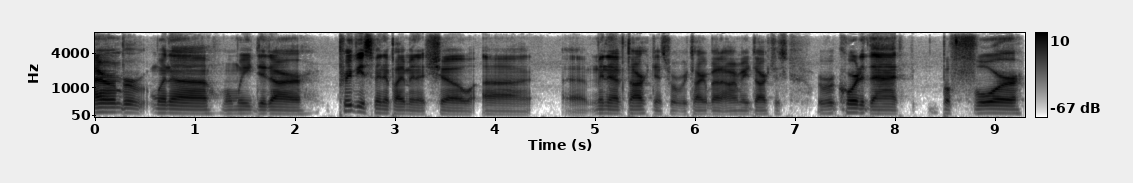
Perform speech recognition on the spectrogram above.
I remember when uh when we did our previous minute by minute show, uh, uh, Minute of Darkness, where we're talking about Army of Darkness, we recorded that before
